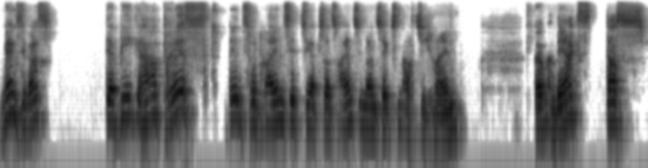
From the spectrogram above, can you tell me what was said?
Merken Sie was? der BGH presst den 273 Absatz 1 in 986 rein, äh, merkt, dass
